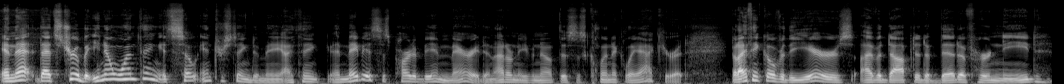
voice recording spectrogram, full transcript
And that that's true. But you know, one thing, it's so interesting to me, I think, and maybe this is part of being married, and I don't even know if this is clinically accurate, but I think over the years, I've adopted a bit of her need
